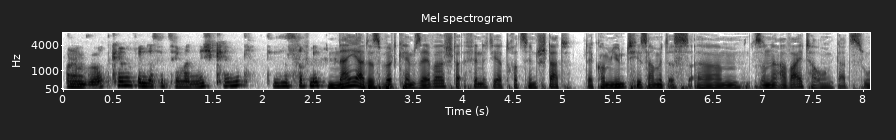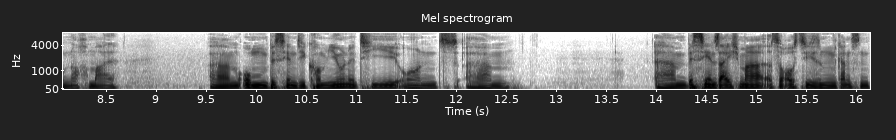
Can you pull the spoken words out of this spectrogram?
von einem WordCamp, wenn das jetzt jemand nicht kennt, dieses Submit? Naja, das WordCamp selber findet ja trotzdem statt. Der Community Summit ist ähm, so eine Erweiterung dazu nochmal, ähm, um ein bisschen die Community und ähm, ein ähm, bisschen, sag ich mal, so aus diesen ganzen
